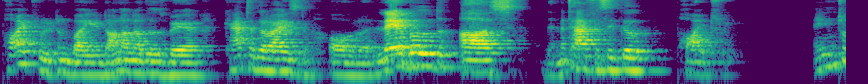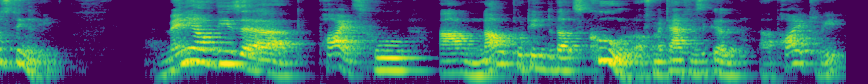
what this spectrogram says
poetry written by Donne and others were categorized or labeled as the metaphysical poetry. And interestingly, many of these uh, poets who are now put into the school of metaphysical uh, poetry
